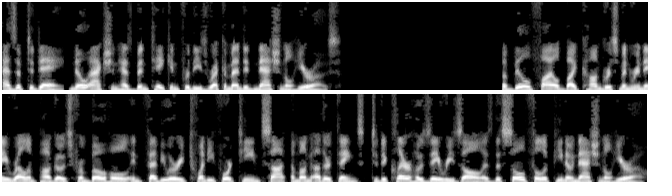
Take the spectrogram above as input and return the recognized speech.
As of today, no action has been taken for these recommended national heroes. A bill filed by Congressman Rene Relampagos from Bohol in February 2014 sought, among other things, to declare José Rizal as the sole Filipino national hero.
